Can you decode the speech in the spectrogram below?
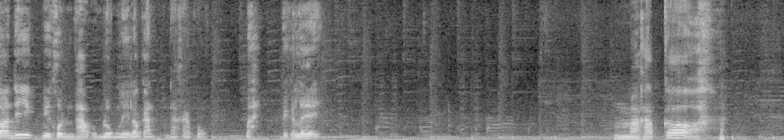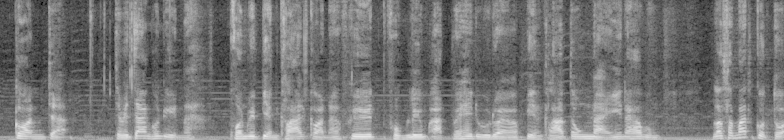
ตอนที่มีคนพาผมลงเลยแล้วกันนะครับผม ไป ไปกันเลย มาครับก็ก่อนจะจะไปจ้างคนอื่นนะควรไปเปลี่ยนคลาสก่อนนะคือผมลืมอัดไว้ให้ดูด้วยว่าเปลี่ยนคลาสตรงไหนนะครับผมเราสามารถกดตัว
